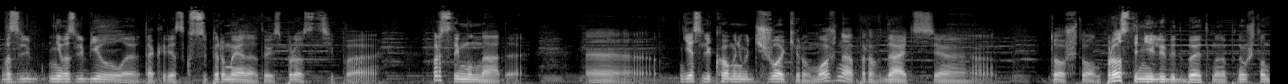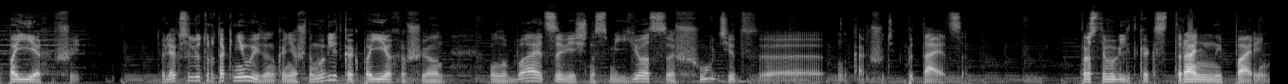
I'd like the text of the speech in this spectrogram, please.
возлюб, не возлюбил так резко Супермена. То есть просто, типа, просто ему надо. Если кому-нибудь Джокеру можно оправдать то, что он просто не любит Бэтмена, потому что он поехавший, то Лексу Лютеру так не выйдет. Он, конечно, выглядит как поехавший, он улыбается, вечно смеется, шутит, э, ну как шутит, пытается. Просто выглядит как странный парень.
